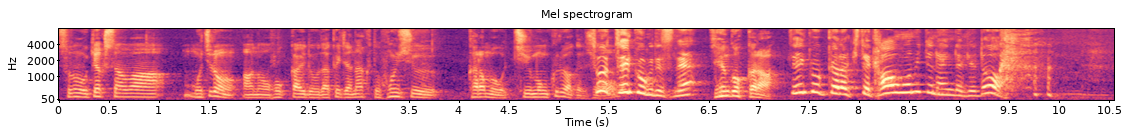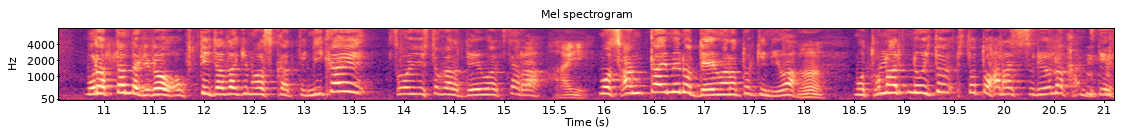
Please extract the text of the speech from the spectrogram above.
そのお客さんはもちろんあの北海道だけじゃなくて本州からも注文来るわけでしょ？それは全国ですね。全国から？全国から来て顔も見てないんだけど もらったんだけど送っていただけますかって2回そういう人から電話来たらはい。もう3回目の電話の時には、うん。もう隣の人人と話するような感じで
